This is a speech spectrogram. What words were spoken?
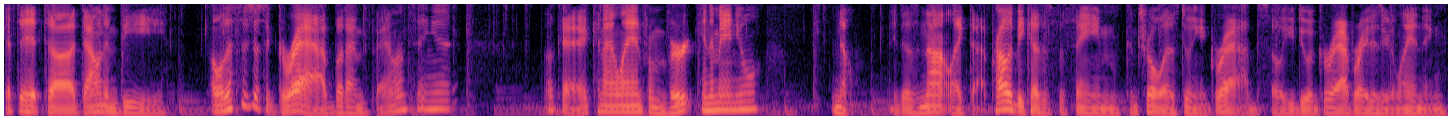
You have to hit uh, down and B. Oh, this is just a grab, but I'm balancing it? Okay, can I land from vert in a manual? No, it does not like that. Probably because it's the same control as doing a grab. So you do a grab right as you're landing.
